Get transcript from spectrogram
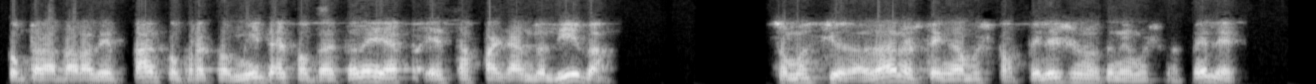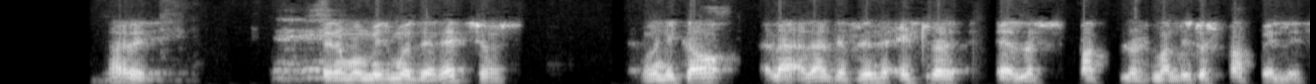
compra barra de pan, compra comida, compra todo, y ya, está pagando el IVA. Somos ciudadanos, tengamos papeles o no tenemos papeles. ¿Sabes? Tenemos mismos derechos. Lo único, la, diferencia es eh, los, los, malditos papeles.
